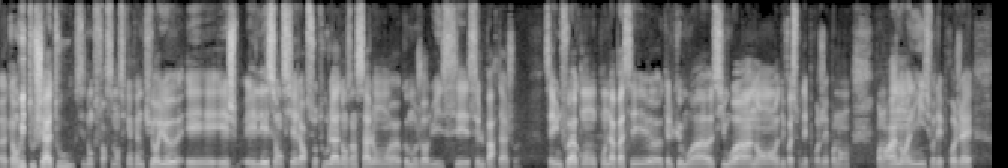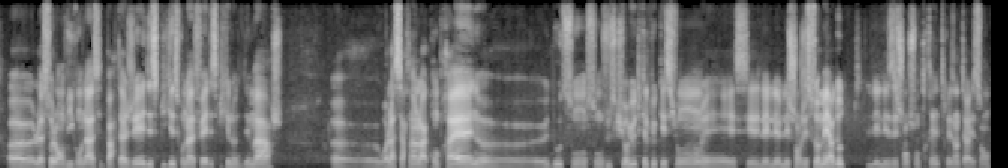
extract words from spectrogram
euh, qui a envie de toucher à tout. C'est donc forcément c'est quelqu'un de curieux. Et, l'essentiel, alors surtout là, dans un salon euh, comme aujourd'hui, c'est le partage. C'est une fois qu'on a passé euh, quelques mois, euh, six mois, un an, des fois sur des projets, pendant, pendant un an et demi sur des projets, la seule envie qu'on a, c'est de partager, d'expliquer ce qu'on a fait, d'expliquer notre démarche. Voilà, certains la comprennent, d'autres sont, juste curieux de quelques questions et c'est l'échange est sommaire. D'autres, les, échanges sont très très intéressants.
